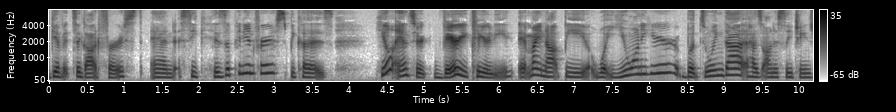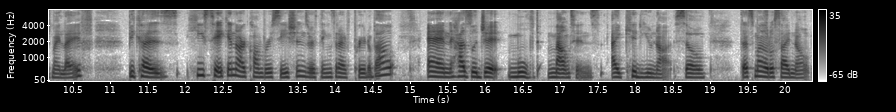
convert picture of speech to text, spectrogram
give it to God first and seek His opinion first because He'll answer very clearly. It might not be what you want to hear, but doing that has honestly changed my life because He's taken our conversations or things that I've prayed about and has legit moved mountains. I kid you not. So that's my little side note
